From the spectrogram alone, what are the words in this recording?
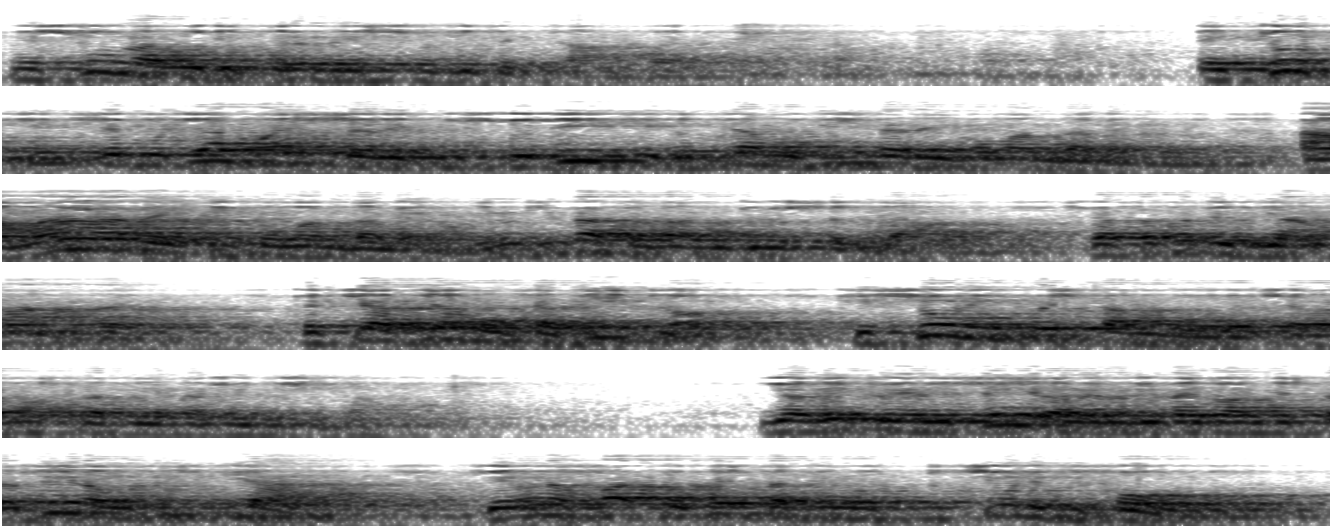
Nessuno ha avuto il permesso di peccare. E tutti, se vogliamo essere custoditi, dobbiamo vivere i comandamenti, amare i comandamenti. Non si tratta tanto di osservare, si tratta proprio di amare, perché abbiamo capito che solo in questo amore c'è la nostra piena felicità. Io ho detto ieri sera, ve lo ripeto anche stasera, un cristiano che non ha fatto questa dimostrazione di fondo,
